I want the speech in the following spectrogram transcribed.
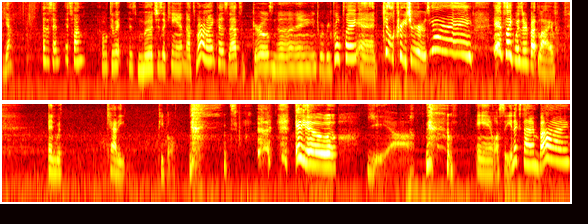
yeah, as I said, it's fun. I will do it as much as I can. Not tomorrow night, because that's girls' night, where we roleplay and kill creatures. Yay! It's like Wizard, but live. And with catty people. Anywho, yeah. and we'll see you next time. Bye.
